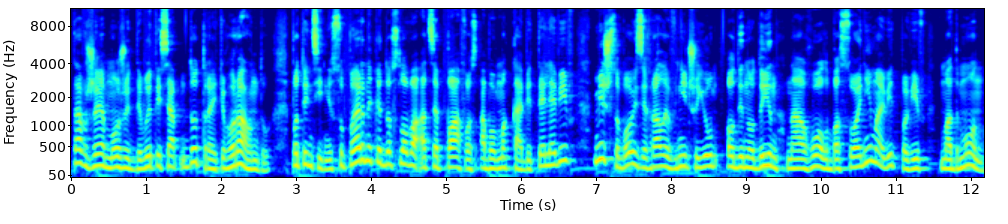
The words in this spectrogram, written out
та вже можуть дивитися до третього раунду. Потенційні суперники до слова, а це Пафос або Маккабі Тель-Авів, між собою зіграли в нічию 1-1 на гол Басуаніма. Відповів Мадмон.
